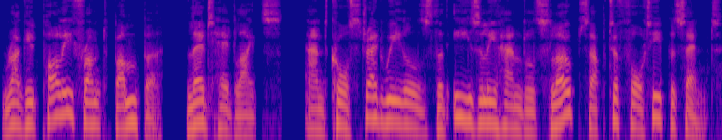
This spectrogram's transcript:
rugged poly front bumper, LED headlights, and coarse tread wheels that easily handle slopes up to 40%.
